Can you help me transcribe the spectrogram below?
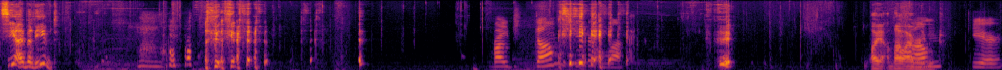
See, I believed. By dumb sheer luck. oh yeah, now I remembered. sheer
